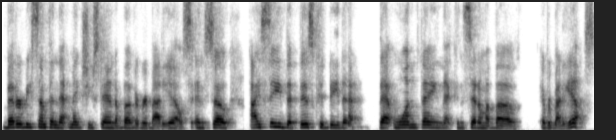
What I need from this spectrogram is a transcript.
better be something that makes you stand above everybody else. And so I see that this could be that that one thing that can set them above everybody else.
